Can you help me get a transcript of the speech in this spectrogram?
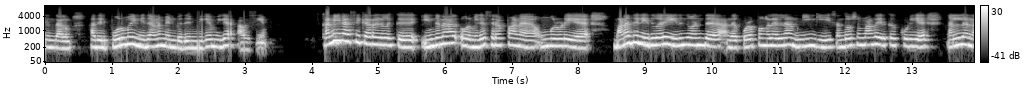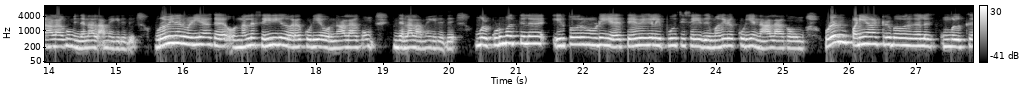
இருந்தாலும் அதில் பொறுமை நிதானம் என்பது மிக மிக அவசியம். கன்னிராசிக்காரர்களுக்கு இந்த நாள் ஒரு மிக சிறப்பான உங்களுடைய மனதில் இதுவரை இருந்து வந்த அந்த குழப்பங்கள் எல்லாம் நீங்கி சந்தோஷமாக இருக்கக்கூடிய நல்ல நாளாகவும் இந்த நாள் அமைகிறது. உறவினர் வழியாக ஒரு நல்ல செய்திகள் வரக்கூடிய ஒரு நாளாகவும் இந்த நாள் அமைகிறது. உங்கள் குடும்பத்துல இருப்பவர்களுடைய தேவைகளை பூர்த்தி செய்து மகிழக்கூடிய நாளாகவும் உடன் பணியாற்றுபவர்களுக்கு உங்களுக்கு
